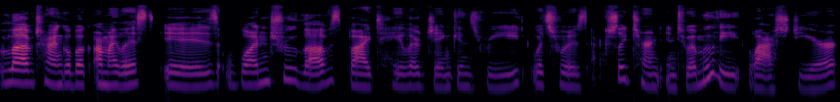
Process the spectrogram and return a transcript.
love triangle book on my list is One True Loves by Taylor Jenkins Reid, which was actually turned into a movie last year.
